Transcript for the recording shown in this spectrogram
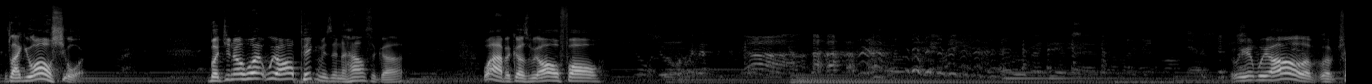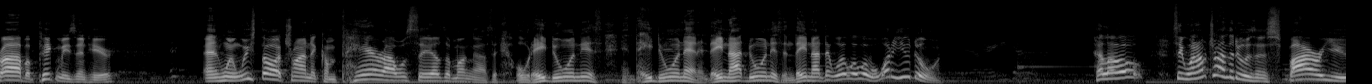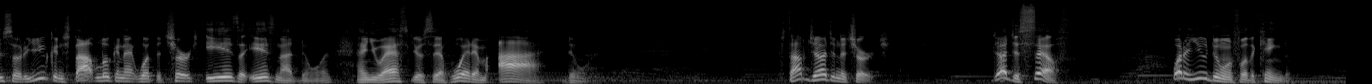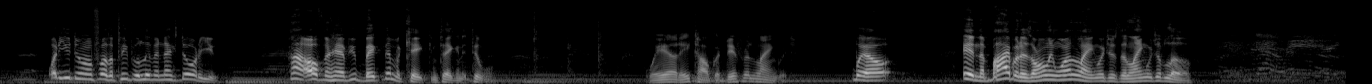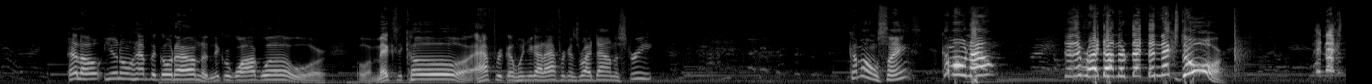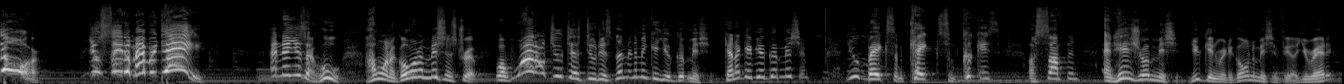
It's like you're all short. But you know what? We're all pygmies in the house of God. Why? Because we all fall. we, we all a tribe of pygmies in here. And when we start trying to compare ourselves among ourselves, oh, they doing this and they doing that and they not doing this and they not that. Whoa, whoa, whoa, what are you doing? You Hello? See, what I'm trying to do is inspire you so that you can stop looking at what the church is or is not doing and you ask yourself, what am I doing? Stop judging the church. Judge yourself. What are you doing for the kingdom? What are you doing for the people living next door to you? How often have you baked them a cake and taken it to them? Well, they talk a different language. Well, in the Bible, there's only one language, it's the language of love. Hello, you don't have to go down to Nicaragua or, or Mexico or Africa when you got Africans right down the street. Come on, saints. Come on now. They're right down there, they're next door. They're next door. You see them every day. And then you say, Who? I want to go on a mission trip. Well, why don't you just do this? Let me, let me give you a good mission. Can I give you a good mission? You bake some cake, some cookies, or something, and here's your mission. You getting ready to go on the mission field. You ready?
